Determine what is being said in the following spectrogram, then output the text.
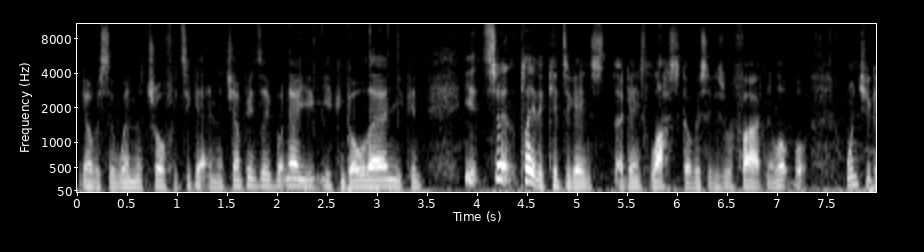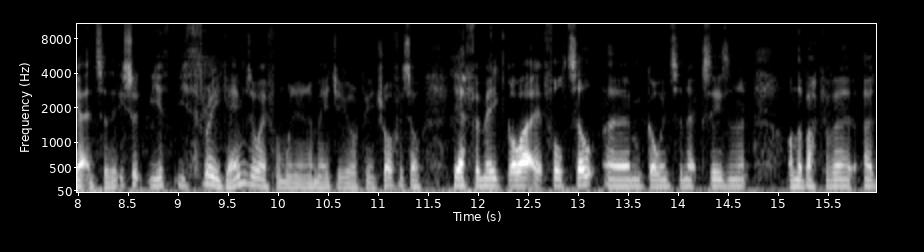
you obviously win the trophy to get in the Champions League. But now you, you can go there and you can you certainly play the kids against against Lask, obviously because we're five 0 up. But once you get into the you're, you're three games away from winning a major European trophy. So yeah, for me, go at it full tilt. Um, go into next season on the back of a, a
